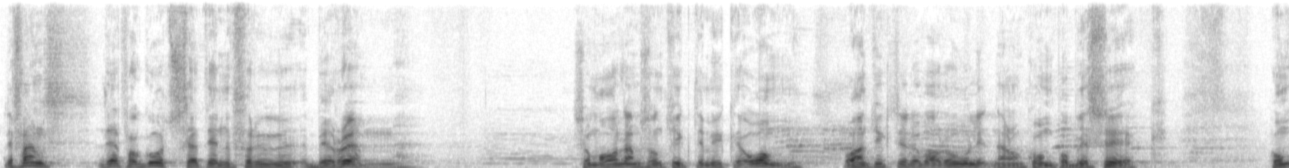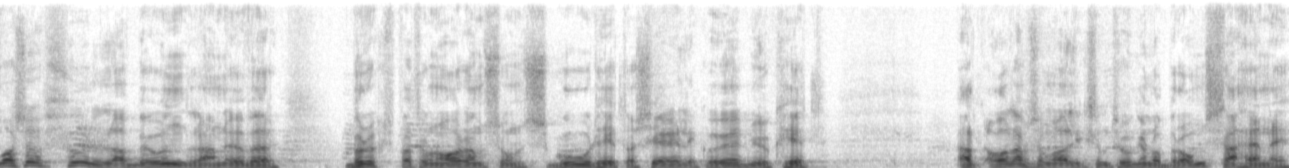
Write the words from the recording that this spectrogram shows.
Det fanns där på gott sätt en fru Beröm som Adamsson tyckte mycket om och han tyckte det var roligt när hon kom på besök. Hon var så full av beundran över brukspatron Adamssons godhet och kärlek och ödmjukhet att Adamsson var liksom tvungen att bromsa henne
